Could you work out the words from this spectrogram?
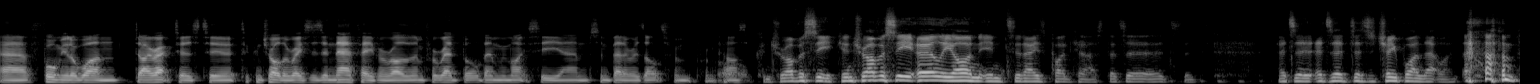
uh, Formula One directors to to control the races in their favor rather than for Red Bull, then we might see um, some better results from from cars. Oh, controversy, controversy early on in today's podcast. That's a it's, it's it's a it's a it's a cheap one that one. um,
